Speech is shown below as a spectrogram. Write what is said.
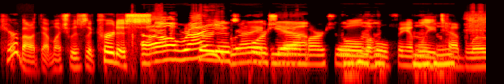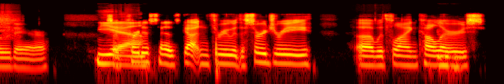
care about it that much. Was the Curtis, oh, right. Curtis, right. Portia, yeah. Marshall, the Mhm, whole family mhm. tableau there. Yeah. So Curtis has gotten through with the surgery uh, with flying colors.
